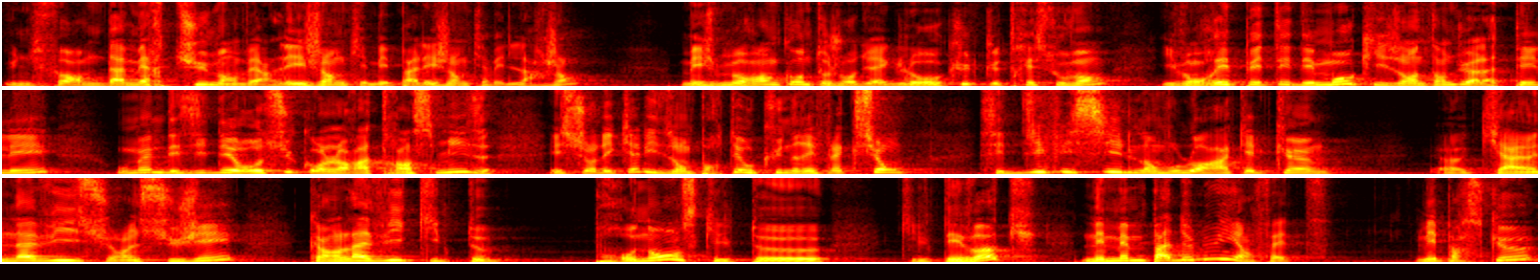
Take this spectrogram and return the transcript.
une forme d'amertume envers les gens qui n'aimaient pas les gens qui avaient de l'argent. Mais je me rends compte aujourd'hui avec le recul que très souvent, ils vont répéter des mots qu'ils ont entendus à la télé ou même des idées reçues qu'on leur a transmises et sur lesquelles ils n'ont porté aucune réflexion. C'est difficile d'en vouloir à quelqu'un euh, qui a un avis sur un sujet quand l'avis qu'il te prononce, qu'il te qu'il t'évoque, n'est même pas de lui en fait. Mais parce que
